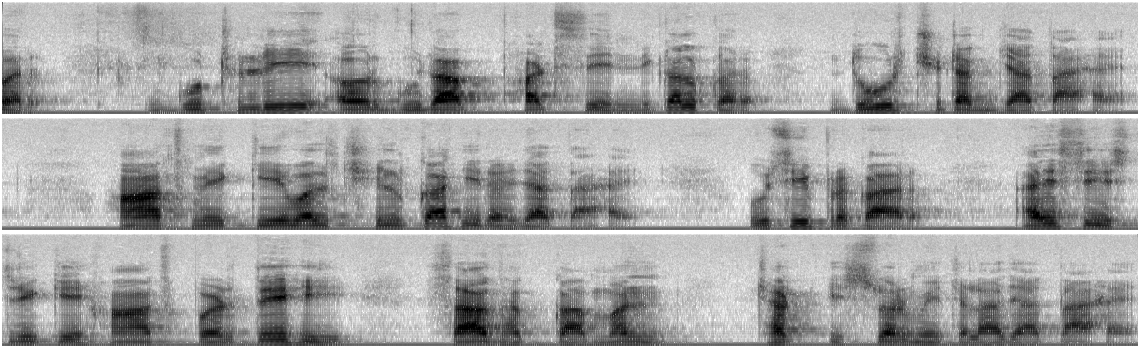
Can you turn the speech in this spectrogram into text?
पर गुठली और गुदा फट से निकलकर दूर छिटक जाता है, हाथ में केवल छिलका ही रह जाता है। उसी प्रकार ऐसी स्त्री के हाथ पड़ते ही साधक का मन झट ईश्वर में चला जाता है।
